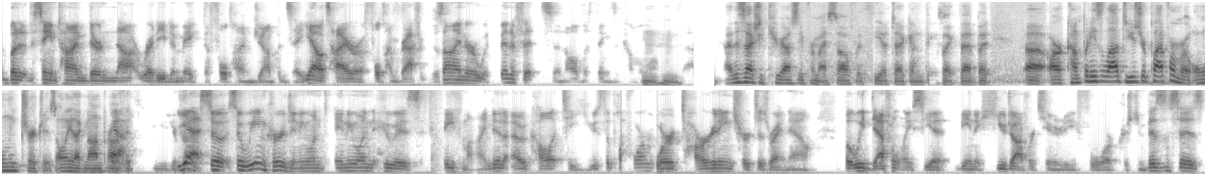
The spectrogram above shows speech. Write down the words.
but at the same time, they're not ready to make the full time jump and say, yeah, let's hire a full time graphic designer with benefits and all the things that come along mm-hmm. with that. Uh, this is actually curiosity for myself with Theotech and things like that. But uh, are companies allowed to use your platform, or only churches, only like nonprofits? Yeah. yeah. So so we encourage anyone anyone who is faith minded, I would call it, to use the platform. We're targeting churches right now, but we definitely see it being a huge opportunity for Christian businesses,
